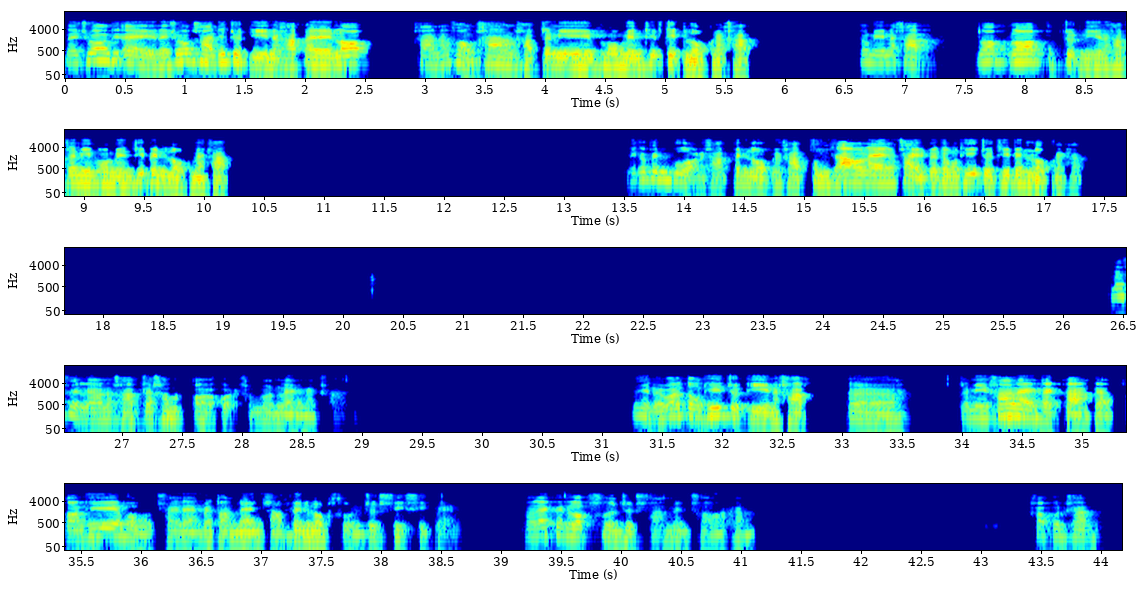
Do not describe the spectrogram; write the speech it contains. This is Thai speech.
ในช่วงที่เอในช่วงคานที่จุด E นะครับในรอบคานทั้งสองข้างนะครับ จะมีโมเมนต์ที่ติดลบนะครับ ตรงนี้นะครับ รอบรอบจุดนี้นะครับ จะมีโมเมนต์ที่เป็นลบนะครับ นี่ก็เป็นบวกนะครับ เป็นลบนะครับ ผมจะเอาแรงใส่ไปตรงที่จุดที่เป็นลบนะครับ เมื่อเสร็จแล้วนะครับ จะคำเอ่อกดคำนวณแรงนะครับจะเห็นได้ว่าตรงที่จุด E นะครับ เอ่อ จะมีค่าแรงแตกต่างกับตอนที่ผมใช้แรงไปตอนแรกครับ เป็นลบ0.448ตอนแรกเป็นลบ0.312ครับ ขอบคุณครับ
